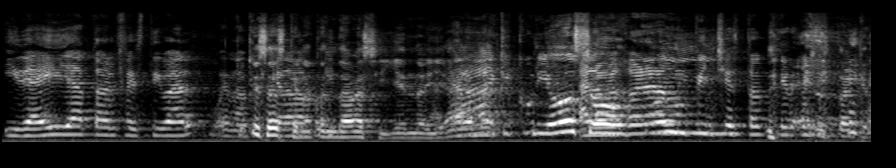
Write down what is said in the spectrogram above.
Y de ahí ya todo el festival, bueno. Tú que sabes que no te poquito. andaba siguiendo ahí. ¡Ay, mejor- qué curioso! A lo mejor era un pinche stalker. Stalker.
